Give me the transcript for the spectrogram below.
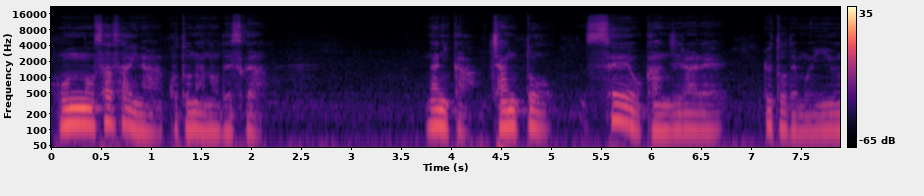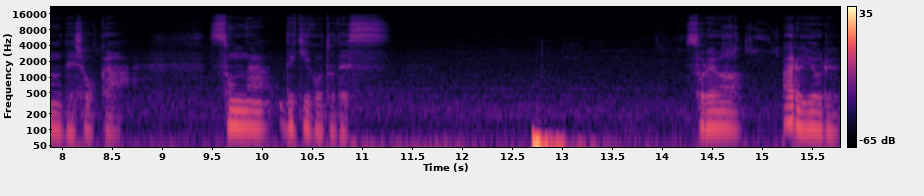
ほんの些細なことなのですが何かちゃんと生を感じられるとでも言うのでしょうか？そんな出来事です。それはある夜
